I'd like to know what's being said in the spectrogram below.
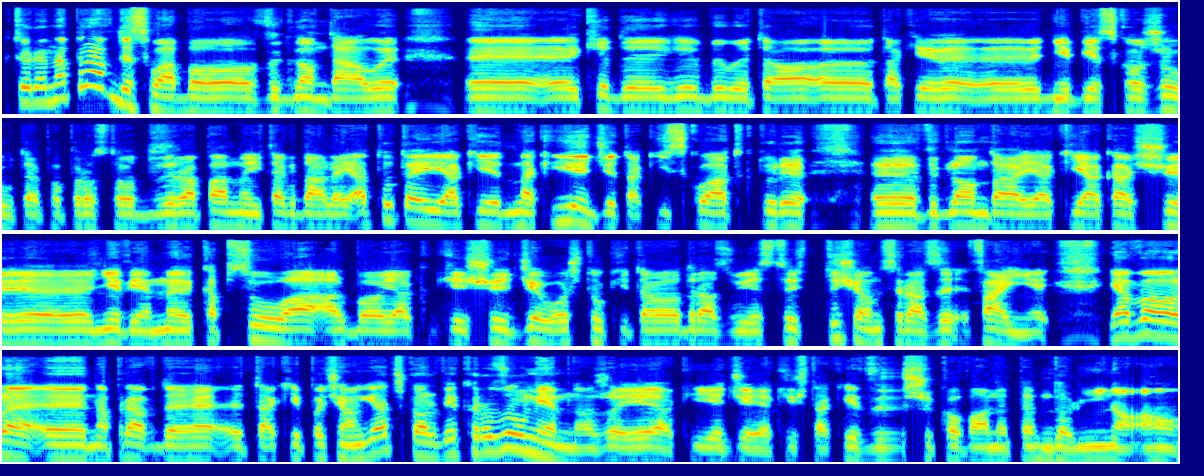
które naprawdę słabo wyglądały, kiedy były to takie niebiesko-żółte, po prostu oddrapane i tak dalej, a tutaj jak jednak jedzie taki skład, który wygląda jak jakaś, e, nie wiem, kapsuła albo jakieś dzieło sztuki, to od razu jest tysiąc razy fajniej. Ja wolę e, naprawdę takie pociągi, aczkolwiek rozumiem, no, że jak jedzie jakieś takie wyszykowane pendolino,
